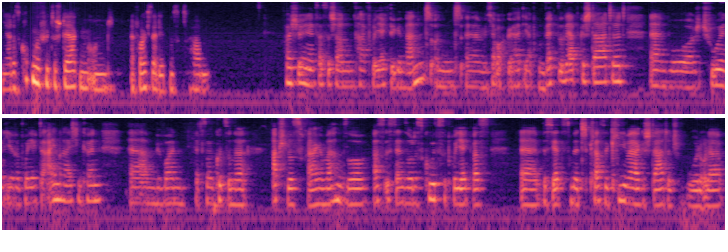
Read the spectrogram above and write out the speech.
ja, das Gruppengefühl zu stärken und Erfolgserlebnisse zu haben. Voll schön, jetzt hast du schon ein paar Projekte genannt und ähm, ich habe auch gehört, ihr habt einen Wettbewerb gestartet, ähm, wo Schulen ihre Projekte einreichen können. Ähm, wir wollen jetzt mal kurz so eine Abschlussfrage machen. So, was ist denn so das coolste Projekt, was äh, bis jetzt mit Klasse Klima gestartet wurde oder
